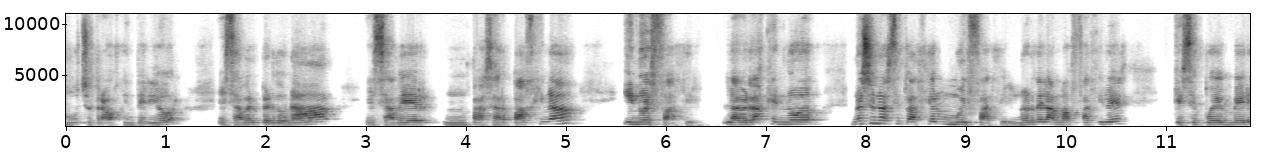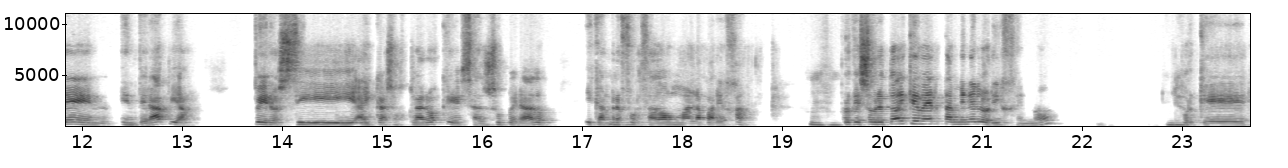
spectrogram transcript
mucho trabajo interior, el saber perdonar, el saber mm, pasar página y no es fácil. La verdad es que no, no es una situación muy fácil, no es de las más fáciles que se pueden ver en, terapia, pero sí hay casos claros que se han superado y que han reforzado aún más la pareja. Porque sobre todo hay que ver también el origen, ¿no? Porque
